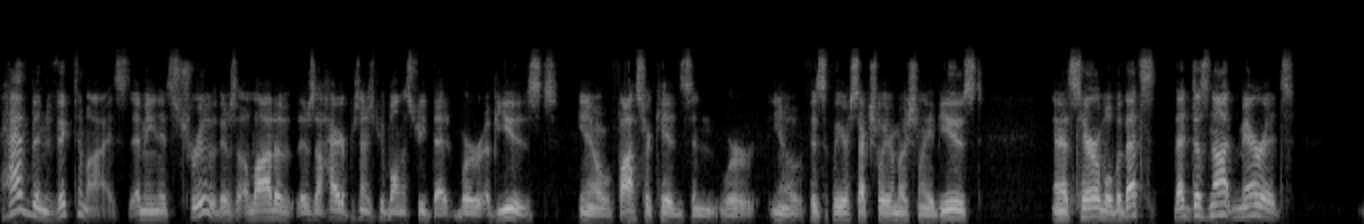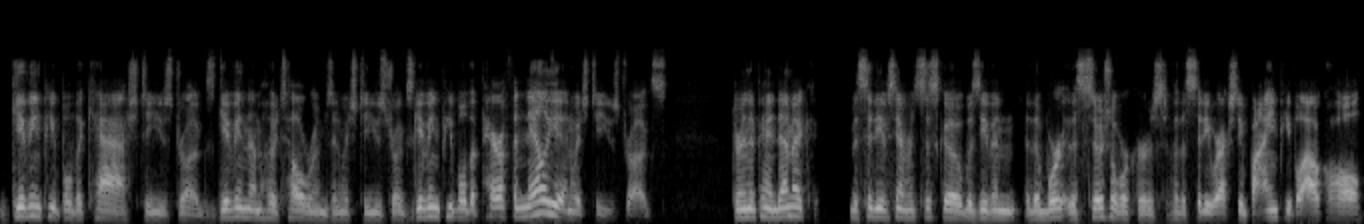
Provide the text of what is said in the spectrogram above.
have been victimized. I mean, it's true. There's a lot of there's a higher percentage of people on the street that were abused. You know, foster kids and were you know physically or sexually or emotionally abused, and that's terrible. But that's that does not merit giving people the cash to use drugs, giving them hotel rooms in which to use drugs, giving people the paraphernalia in which to use drugs. During the pandemic, the city of San Francisco was even the work the social workers for the city were actually buying people alcohol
